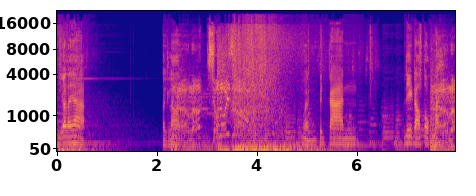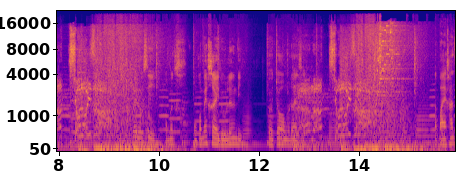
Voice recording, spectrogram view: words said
อุ๊ยอะไรอะออีกรอบเหมือนเป็นการเรียกดาวตกปะไม่รู้สิ ผมไม่ผมก็ไม่เคยดูเรื่องดิโจโจมาด้วยสิ ต่อไปขั้น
